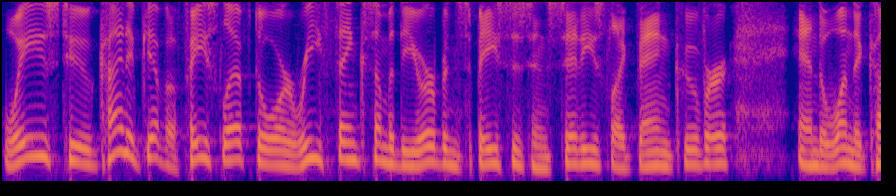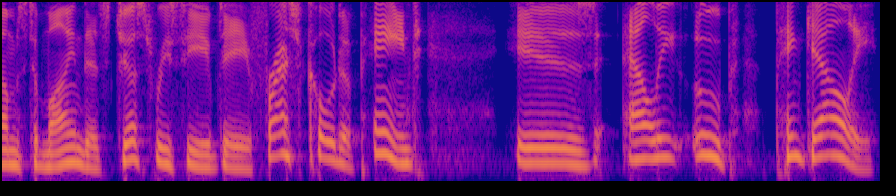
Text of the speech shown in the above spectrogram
ways to kind of give a facelift or rethink some of the urban spaces in cities like Vancouver. And the one that comes to mind that's just received a fresh coat of paint is Alley Oop, Pink Alley.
